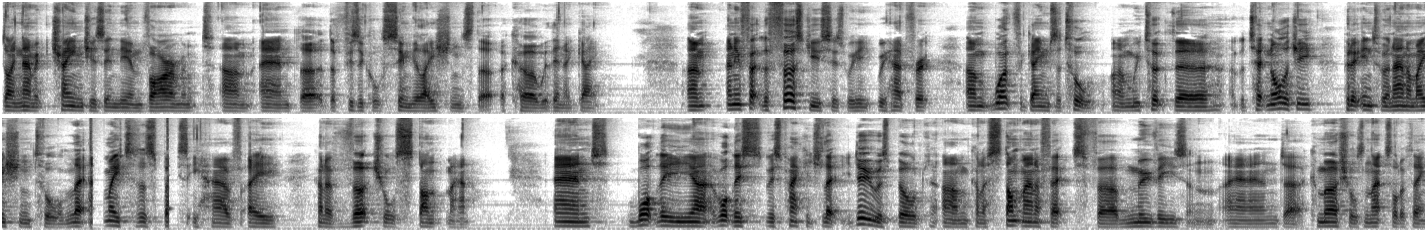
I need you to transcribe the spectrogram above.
dynamic changes in the environment um, and the, the physical simulations that occur within a game. Um, and in fact, the first uses we, we had for it um, weren't for games at all. Um, we took the, the technology, put it into an animation tool, and let animators basically have a kind of virtual stunt man. And what, the, uh, what this, this package let you do was build um, kind of stuntman effects for movies and, and uh, commercials and that sort of thing.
